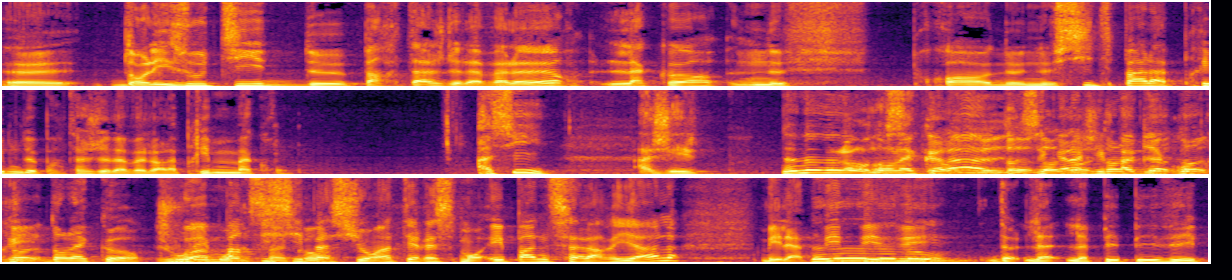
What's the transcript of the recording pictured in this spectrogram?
dans les outils de partage de la valeur, l'accord ne ne, cite pas la prime de partage de la valeur, la prime Macron. Ah si ah, j'ai non, non, non, dans, dans, cas-là, dans ces cas-là, j'ai pas bien compris. Dans, l'accord. Je vois participation, intéressement, épargne salariale, mais la PPV. La, la, PPV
